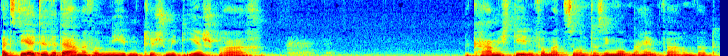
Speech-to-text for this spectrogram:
Als die ältere Dame vom Nebentisch mit ihr sprach, bekam ich die Information, dass sie morgen heimfahren wird.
